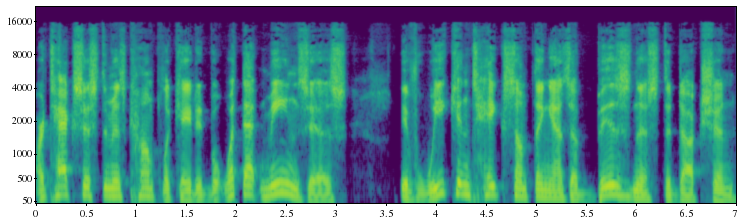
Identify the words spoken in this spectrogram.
our tax system is complicated, but what that means is if we can take something as a business deduction,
